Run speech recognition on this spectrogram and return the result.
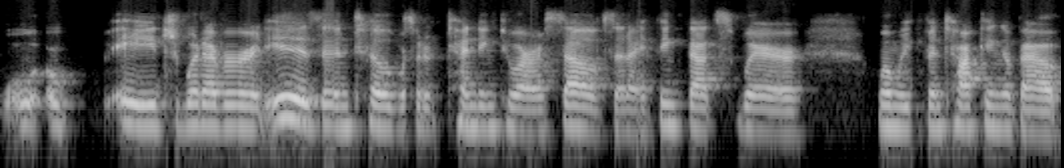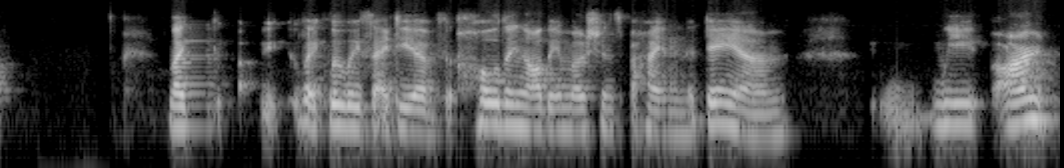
or, age, whatever it is, until we're sort of tending to ourselves. And I think that's where, when we've been talking about, like like Lilly's idea of holding all the emotions behind the dam, we aren't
